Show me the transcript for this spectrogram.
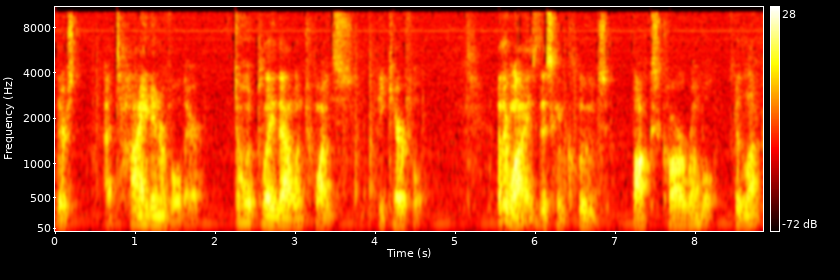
there's a tied interval there. Don't play that one twice. Be careful. Otherwise, this concludes Boxcar Rumble. Good luck.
